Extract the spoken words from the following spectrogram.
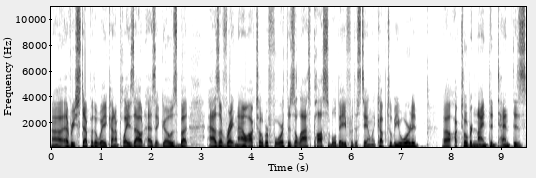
uh, every step of the way kind of plays out as it goes. But as of right now, October 4th is the last possible day for the Stanley Cup to be awarded. Uh, October 9th and 10th is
